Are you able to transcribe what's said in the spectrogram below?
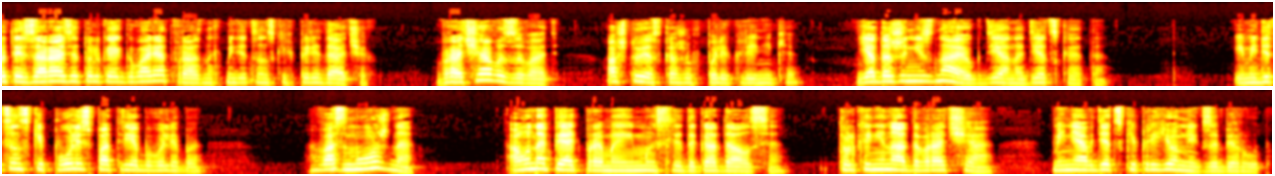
этой заразе только и говорят в разных медицинских передачах. Врача вызывать? А что я скажу в поликлинике? Я даже не знаю, где она, детская-то. И медицинский полис потребовали бы. Возможно. А он опять про мои мысли догадался. Только не надо врача. Меня в детский приемник заберут.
